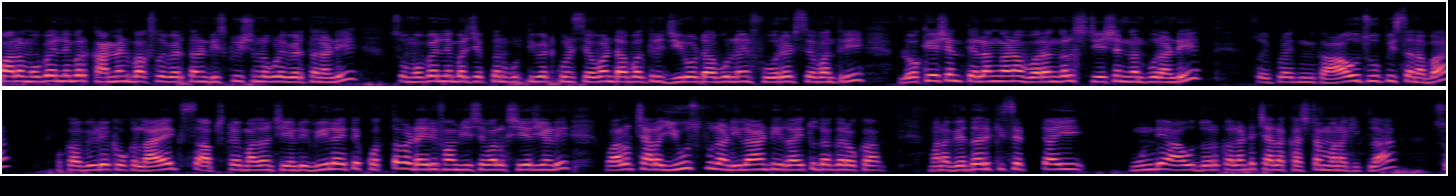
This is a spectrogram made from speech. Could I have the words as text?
వాళ్ళ మొబైల్ నెంబర్ కామెంట్ బాక్స్లో పెడతాను డిస్క్రిప్షన్లో కూడా పెడతానండి. సో మొబైల్ నెంబర్ చెప్తాను గుర్తుపెట్టుకోండి. Seven double three zero double nine four eight seven three location Telangana Warangal station Kanupur అండి. సో ఇప్పుడైతే మీకు ఆవు చూపిస్తానబ్బా ఒక వీడియోకి ఒక లైక్ సబ్స్క్రైబ్ మాత్రం చేయండి. వీలైతే కొత్తగా డైరీ ఫామ్ చేసే వాళ్ళకి షేర్ చేయండి. వాళ్ళకి చాలా యూస్ఫుల్ అండి. ఇలాంటి రైతు దగ్గర ఒక మన వెదర్కి సెట్ అయ్యి ఉండే ఆవు దొరకాలంటే చాలా కష్టం మనకి ఇట్లా. సో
